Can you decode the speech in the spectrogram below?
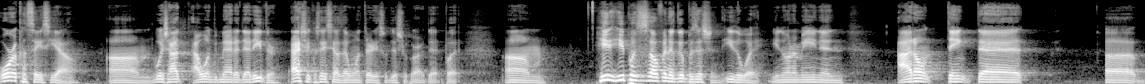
or Conceição, um, which I, I wouldn't be mad at that either. Actually, Conceição's at 130, so disregard that. But um, he he puts himself in a good position either way. You know what I mean? And I don't think that uh,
